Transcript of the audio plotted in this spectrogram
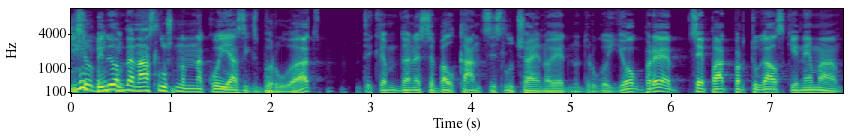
И се обидувам да наслушнам на кој јазик зборуваат. Викам да не се балканци случајно едно друго. Јок бре, се пат португалски нема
